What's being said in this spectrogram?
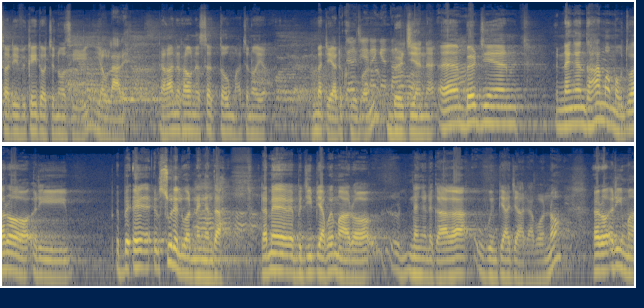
certificate တော့ကျွန်တော်စီရောက်လာတယ်ဒါက2023မှာကျွန်တော်ရဲ့အမှတ်တရတစ်ခုပေါ့နော် Belgian နဲ့အဲ Belgian နိုင်ငံသားမှမဟုတ်သူကတော့အဲ့ဒီအဲစုတဲ့လူကနိုင်ငံသားဒါပေမဲ့ပကြီးပြပွဲမှာတော့နိုင်ငံတကာကဝင်ပြကြတာပေါ့နော်အဲ့တော့အဲ့ဒီမှာ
